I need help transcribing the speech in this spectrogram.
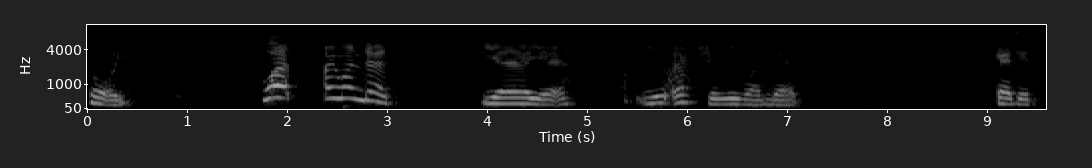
toy. What? I want that. Yeah, yeah. You actually want that. Get it.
